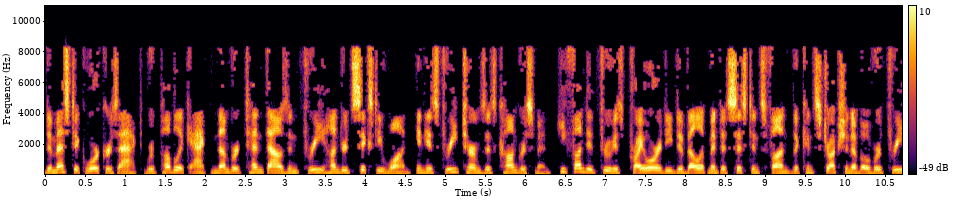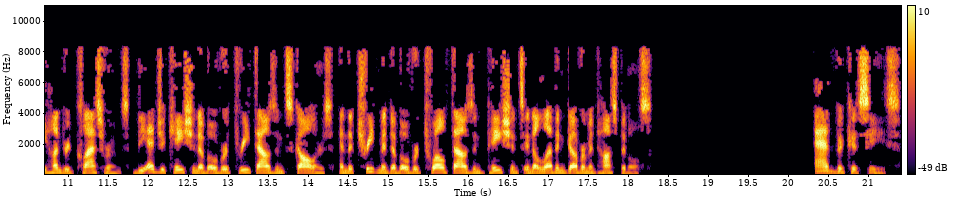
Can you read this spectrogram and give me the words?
Domestic Workers Act, Republic Act No. 10361. In his three terms as congressman, he funded through his Priority Development Assistance Fund the construction of over 300 classrooms, the education of over 3,000 scholars, and the treatment of over 12,000 patients in 11 government hospitals. Advocacies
